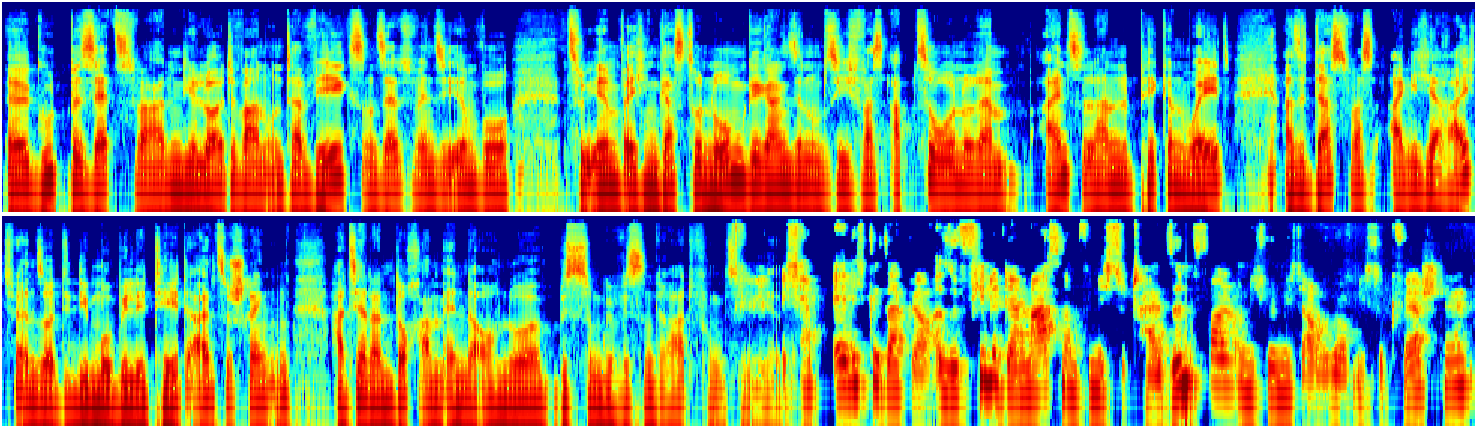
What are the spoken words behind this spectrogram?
äh, gut besetzt waren, die Leute waren unterwegs und selbst wenn sie irgendwo zu irgendwelchen Gastronomen gegangen sind, um sich was abzuholen oder im Einzelhandel Pick and Wait, also das, was eigentlich erreicht werden sollte, die Mobilität einzuschränken, hat ja dann doch am Ende auch nur bis zum gewissen Grad funktioniert. Ich habe ehrlich gesagt, also viele der Maßnahmen finde ich total sinnvoll und ich will mich da auch überhaupt nicht so querstellen.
